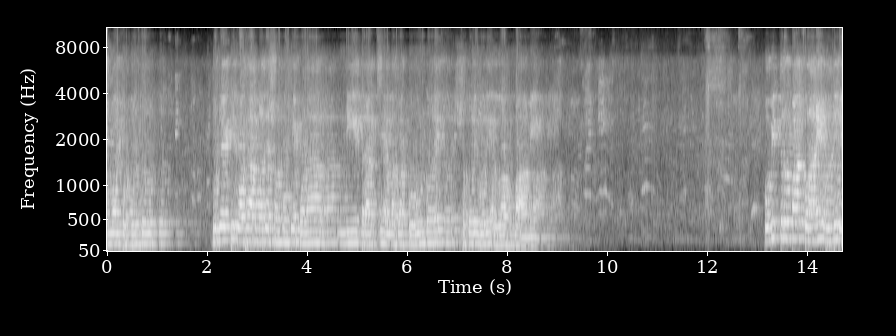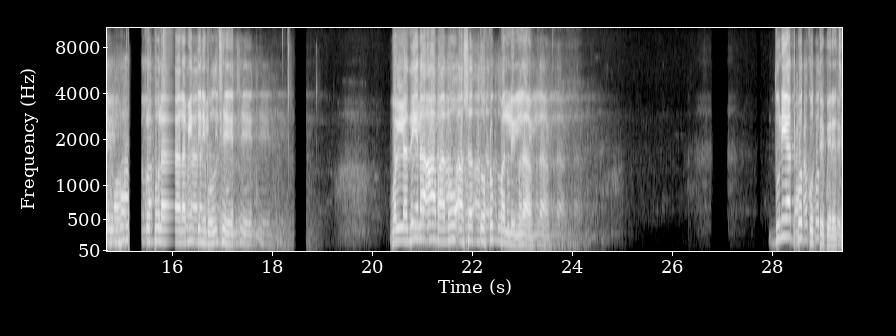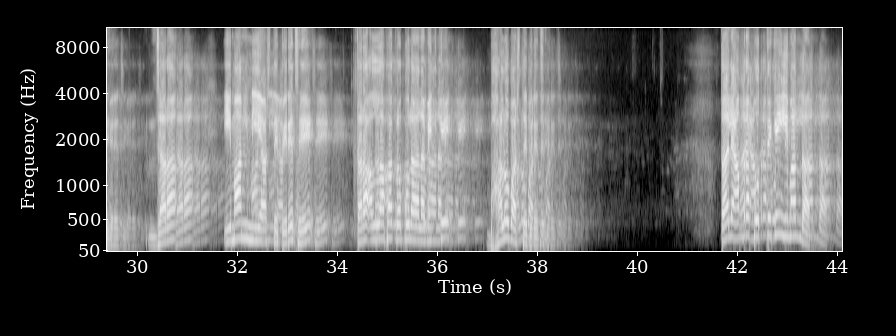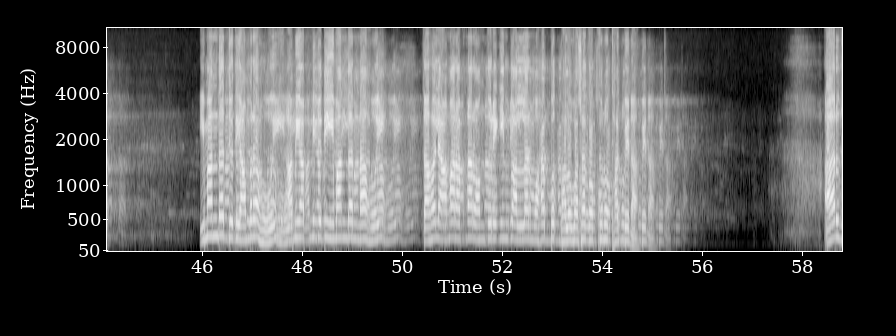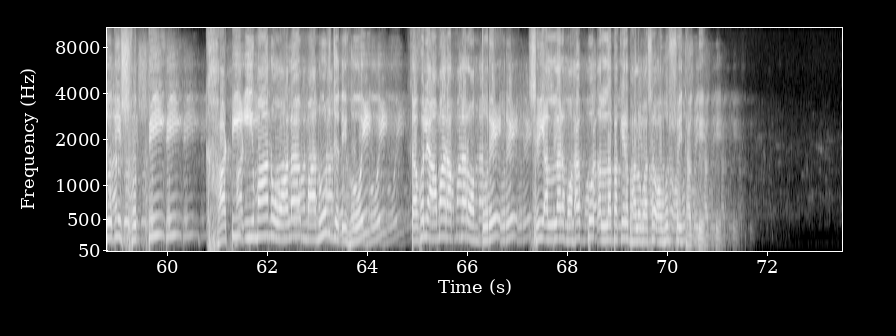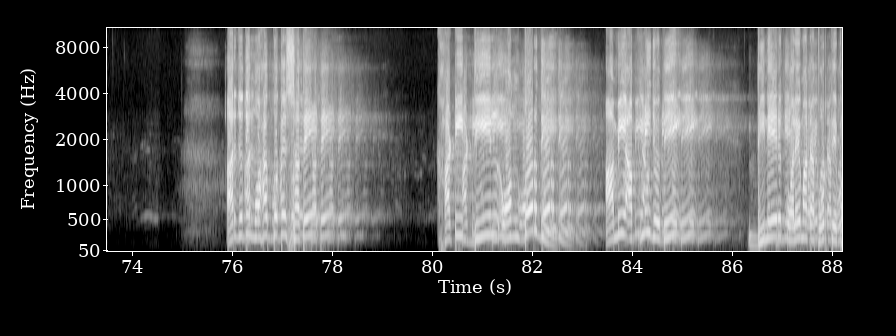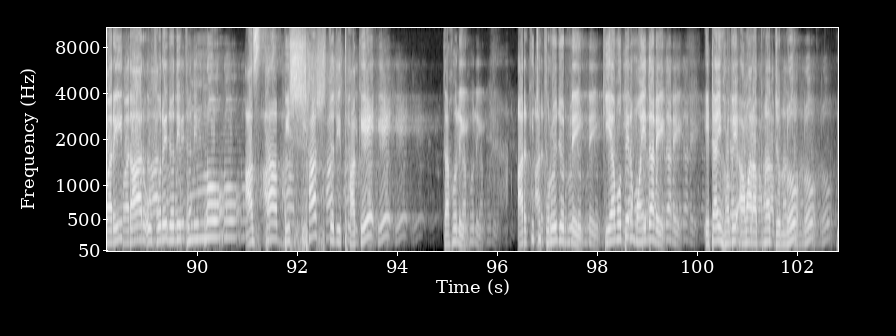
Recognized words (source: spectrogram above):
সময় পর্যন্ত দুটো একটি কথা আপনাদের সম্মুখে বলার নিয়ত রাখছি আল্লাহ পাক কবুল করে সকলে বলি আল্লাহুম্মা আমিন পবিত্র পাক কোরআনের ভিতরে মহান রব্বুল আলামিন তিনি বলছেন والذين آمنوا أشد حبا لله দুনিয়াত বোধ করতে পেরেছে। যারা ঈমান নিয়ে আসতে পেরেছে তারা আল্লাহ পাক রব্বুল আলামিনকে ভালোবাসতে পেরেছে। তাহলে আমরা প্রত্যেকেই ঈমানদার। ইমানদার যদি আমরা হই আমি আপনি যদি ইমানদার না হই তাহলে আমার আপনার অন্তরে কিন্তু আল্লাহর মহাব্বত ভালোবাসা কখনো থাকবে না। আর যদি সত্যি খাঁটি ইমান ওয়ালা মানুষ যদি হই, তাহলে আমার আপনার অন্তরে সেই আল্লাহর মহাব্বত, আল্লাহ পাকের ভালোবাসা অবশ্যই থাকবে। আর যদি মহাব্বতের সাথে খাঁটি দিল, অন্তর দিয়ে আমি, আপনি যদি দিনের কলেমাটা পড়তে পারি তার উপরে যদি পূর্ণ আস্থা বিশ্বাস যদি থাকে তাহলে আর কিছু প্রয়োজন নেই। কিয়ামতের ময়দানে এটাই হবে আমার আপনার জন্য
